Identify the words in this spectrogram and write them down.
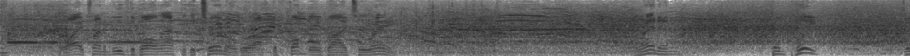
Iron Hawaii trying to move the ball after the turnover off the fumble by Torain. Brennan complete to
